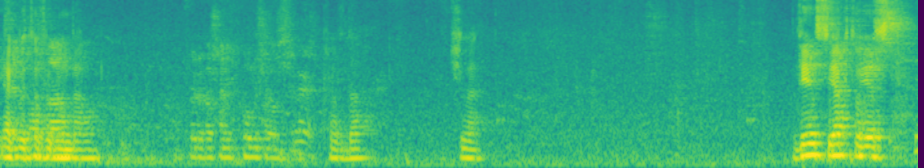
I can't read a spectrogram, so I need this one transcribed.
Jakby to wyglądało, prawda? Źle. Więc jak to jest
